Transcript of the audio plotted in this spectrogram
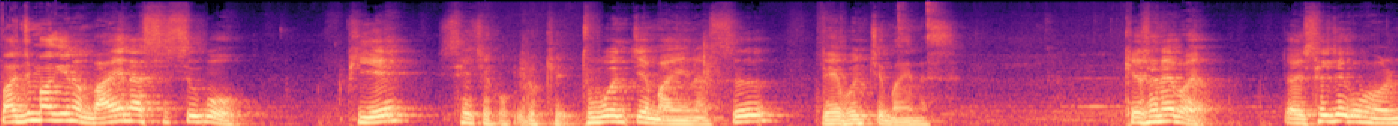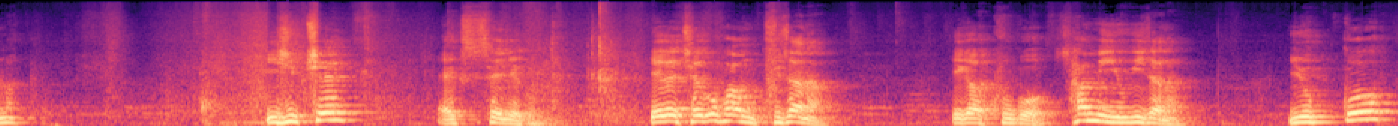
마지막에는 마이너스 쓰고 b의 세제곱 이렇게. 두 번째 마이너스 네 번째 마이너스. 계산해봐요. 자, 세제곱은 얼마? 27 x 세제곱. 얘가 제곱하면 9잖아. 얘가 9고 3이 6이잖아. 6, 9,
